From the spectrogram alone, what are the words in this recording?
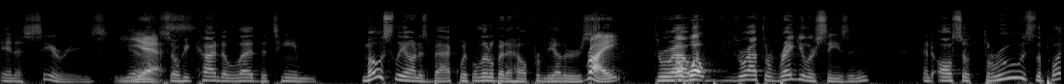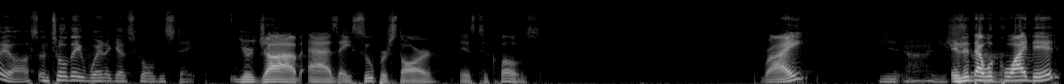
In a series. yeah. Yes. So he kind of led the team mostly on his back with a little bit of help from the others. Right. Throughout what- throughout the regular season and also through the playoffs until they went against Golden State. Your job as a superstar is to close. Right? Yeah, Isn't that what sure? Kawhi did?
